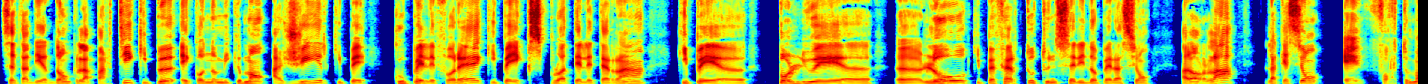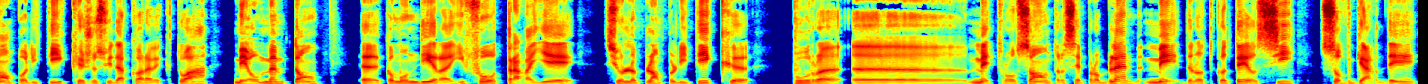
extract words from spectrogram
C'est-à-dire donc la partie qui peut économiquement agir, qui peut couper les forêts, qui peut exploiter les terrains, qui peut euh, polluer euh, l'eau, qui peut faire toute une série d'opérations. Alors là, la question est fortement politique, je suis d'accord avec toi, mais en même temps, euh, comment dire, il faut travailler sur le plan politique pour euh, mettre au centre ces problèmes, mais de l'autre côté aussi sauvegarder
